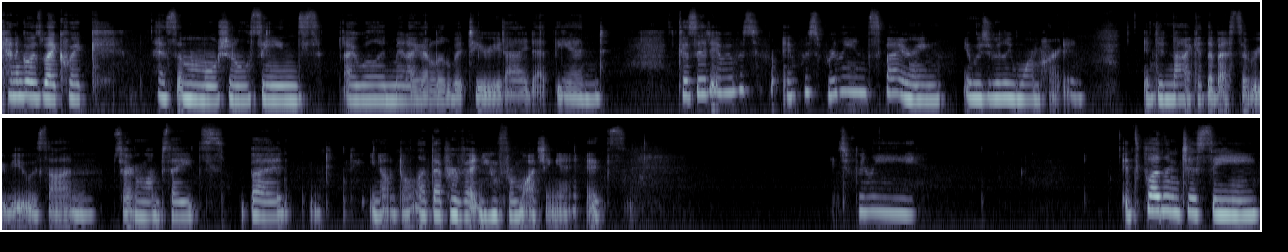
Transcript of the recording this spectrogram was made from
kind of goes by quick, has some emotional scenes. I will admit I got a little bit teary-eyed at the end because it, it was it was really inspiring. It was really warm-hearted. It did not get the best of reviews on certain websites, but you know, don't let that prevent you from watching it. It's it's really it's pleasant to see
